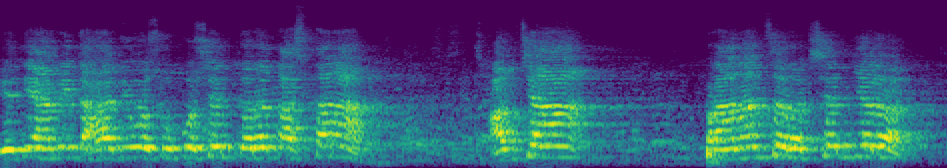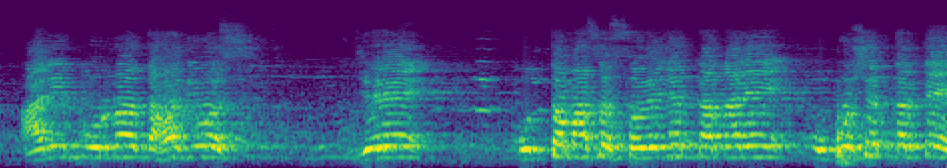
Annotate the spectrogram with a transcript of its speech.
येथे आम्ही दहा दिवस उपोषण करत असताना आमच्या प्राणांचं रक्षण केलं आणि पूर्ण दहा दिवस जे उत्तम असं संयोजन करणारे उपोषण करते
